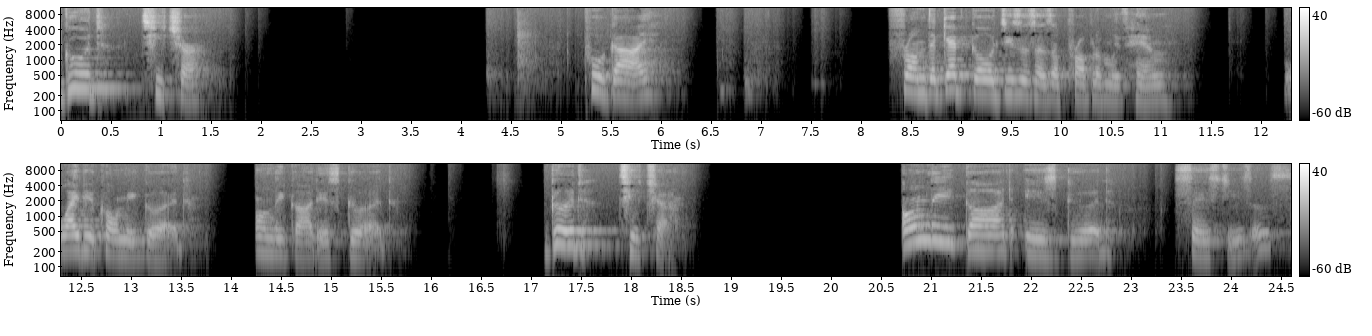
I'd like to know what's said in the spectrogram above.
Good teacher. Poor guy. From the get go, Jesus has a problem with him. Why do you call me good? Only God is good. Good teacher. Only God is good, says Jesus.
